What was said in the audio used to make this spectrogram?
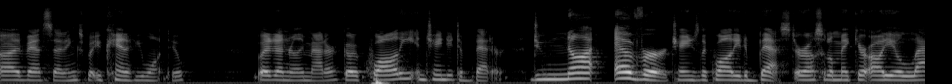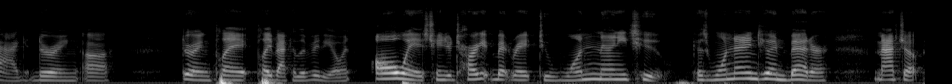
uh, advanced settings, but you can if you want to. But it doesn't really matter. Go to quality and change it to better. Do not ever change the quality to best, or else it'll make your audio lag during uh, during play playback of the video. And always change your target bitrate to 192, because 192 and better match up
